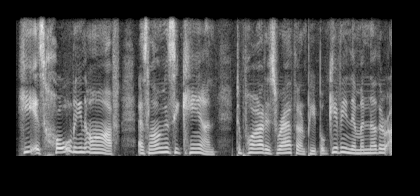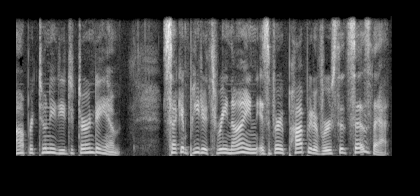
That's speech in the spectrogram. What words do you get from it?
He is holding off as long as he can to pour out his wrath on people, giving them another opportunity to turn to him. 2 Peter 3 9 is a very popular verse that says that.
